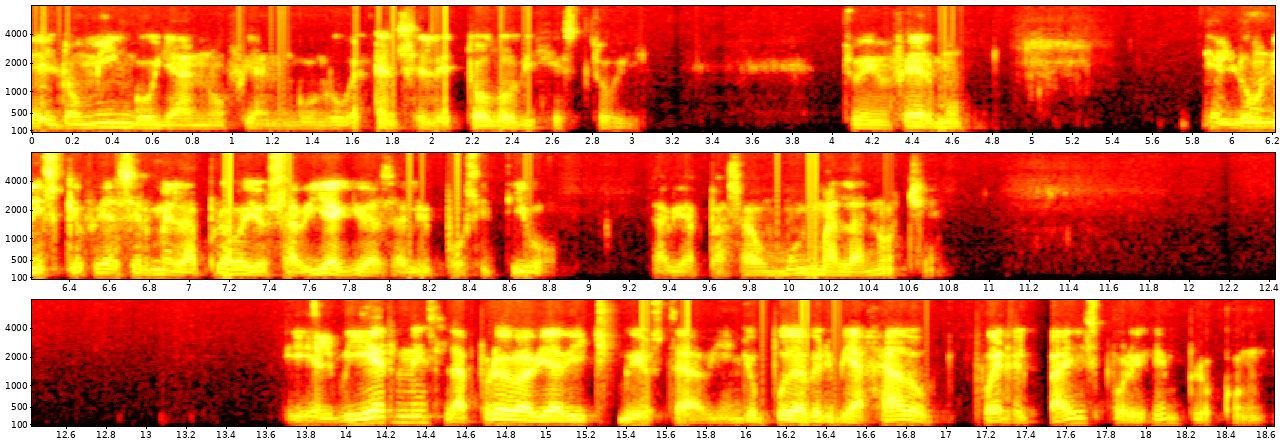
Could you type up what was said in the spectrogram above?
El domingo ya no fui a ningún lugar, cancelé todo, dije estoy, estoy enfermo. El lunes que fui a hacerme la prueba yo sabía que iba a salir positivo había pasado muy mala noche. Y el viernes la prueba había dicho que yo estaba bien. Yo pude haber viajado fuera del país, por ejemplo, con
